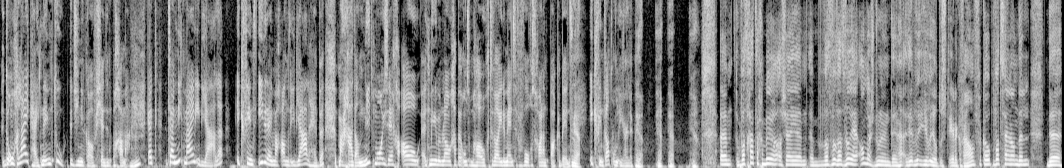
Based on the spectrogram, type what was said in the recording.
de ongelijkheid neemt toe, de Gini-coëfficiënt in het programma. Kijk, het zijn niet mijn idealen. Ik vind iedereen mag andere idealen hebben. Maar ga dan niet mooi zeggen: oh, het minimumloon gaat bij ons omhoog. Terwijl je de mensen vervolgens gewoon aan het pakken bent. Ja. Ik vind dat oneerlijk. Ja, ja, ja. Ja. Ehm, wat gaat er gebeuren als jij. ehm, ehm, wat, wat wil jij anders doen in Den Haag? Je wilt dus het eerlijke verhaal verkopen. Wat zijn dan de, de,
